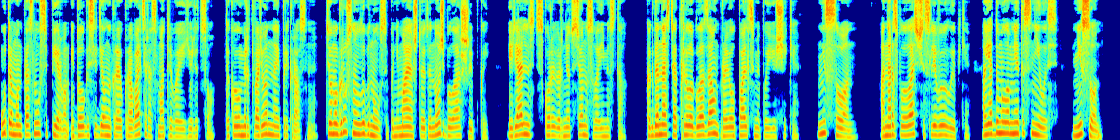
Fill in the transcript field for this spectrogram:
Утром он проснулся первым и долго сидел на краю кровати, рассматривая ее лицо такое умиротворенное и прекрасное. Тёма грустно улыбнулся, понимая, что эта ночь была ошибкой, и реальность скоро вернет все на свои места. Когда Настя открыла глаза, он провел пальцами по ее щеке. «Не сон». Она расплылась в счастливой улыбке. «А я думала, мне это снилось». «Не сон»,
